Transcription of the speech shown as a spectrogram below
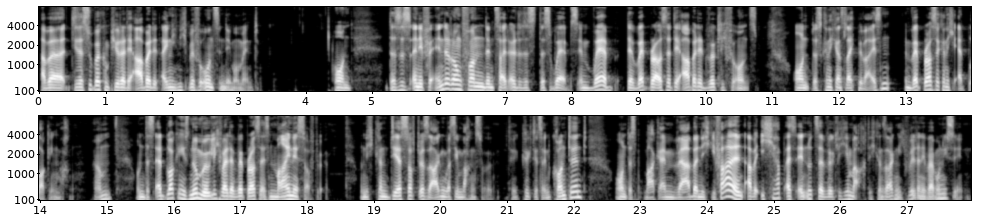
Aber dieser Supercomputer, der arbeitet eigentlich nicht mehr für uns in dem Moment. Und das ist eine Veränderung von dem Zeitalter des, des Webs. Im Web, der Webbrowser, der arbeitet wirklich für uns. Und das kann ich ganz leicht beweisen. Im Webbrowser kann ich Adblocking machen. Ja? Und das Adblocking ist nur möglich, weil der Webbrowser ist meine Software. Und ich kann der Software sagen, was sie machen soll. Der kriegt jetzt einen Content und es mag einem Werber nicht gefallen, aber ich habe als Endnutzer wirkliche Macht. Ich kann sagen, ich will deine Werbung nicht sehen.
